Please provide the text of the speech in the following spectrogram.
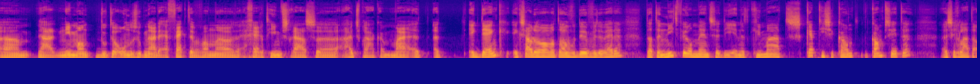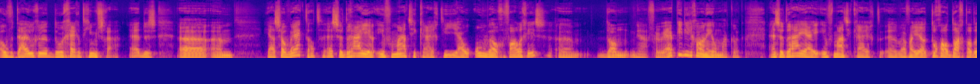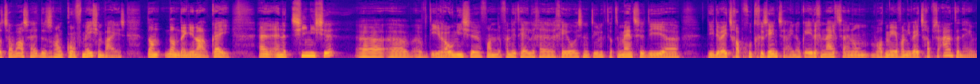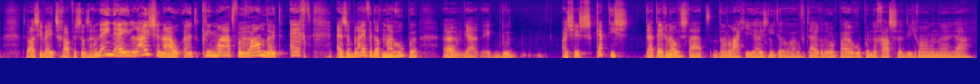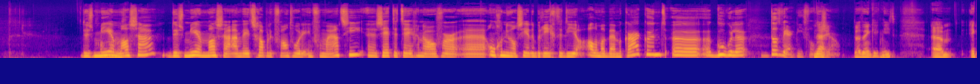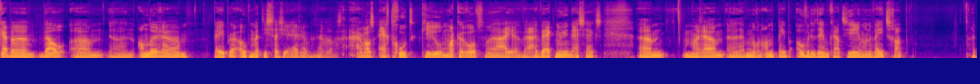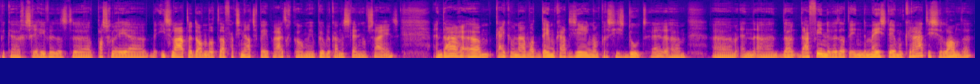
Um, ja, niemand doet er onderzoek naar de effecten van uh, Gerrit Hiemstra's uitspraken. Maar het, het ik denk, ik zou er wel wat over durven te wedden, dat er niet veel mensen die in het klimaatskeptische kant, kamp zitten, zich laten overtuigen door Gerrit Hiemstra. Hè? Dus ja, zo werkt dat. Hè. Zodra je informatie krijgt die jou onwelgevallig is, um, dan ja, verwerp je die gewoon heel makkelijk. En zodra jij informatie krijgt uh, waarvan je toch al dacht dat het zo was, hè, dat is gewoon confirmation bias, dan, dan denk je, nou oké. En, en het cynische, uh, uh, of het ironische van, van dit hele geheel is natuurlijk dat de mensen die, die de wetenschap goed gezind zijn, ook eerder geneigd zijn om wat meer van die wetenschappers aan te nemen. Terwijl als die wetenschappers dan zeggen: nee, nee, luister nou, het klimaat verandert echt. En ze blijven dat maar roepen. Uh, ja, ik bedoel, als je sceptisch daar tegenover staat, dan laat je je heus niet overtuigen door een paar roepende gassen die gewoon, uh, ja. Dus meer massa, dus meer massa aan wetenschappelijk verantwoorde informatie uh, zetten tegenover uh, ongenuanceerde berichten die je allemaal bij elkaar kunt uh, googelen. Dat werkt niet volgens nee, jou. Dat denk ik niet. Um, ik heb wel um, een ander um, paper, ook met die stagiaire. Hij was echt goed, Kirill Makarov. Hij, hij werkt nu in Essex. maar dan heb ik nog een ander paper over de democratisering van de wetenschap heb ik uh, geschreven. Dat is uh, pas geleden, uh, iets later dan dat vaccinatiepaper uitgekomen in Public Understanding of Science. En daar um, kijken we naar wat democratisering dan precies doet. Hè. Um, um, en da daar vinden we dat in de meest democratische landen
